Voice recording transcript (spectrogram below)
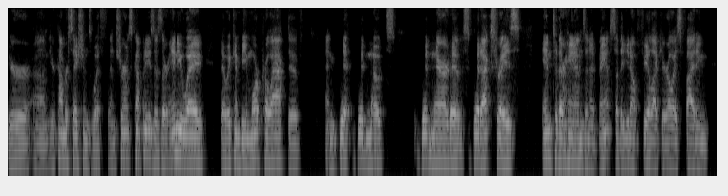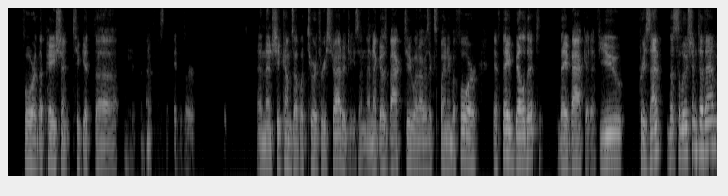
your um, your conversations with insurance companies. Is there any way that we can be more proactive and get good notes, good narratives, good X-rays into their hands in advance, so that you don't feel like you're always fighting for the patient to get the, get the benefits that they deserve? And then she comes up with two or three strategies, and then it goes back to what I was explaining before. If they build it, they back it. If you present the solution to them,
